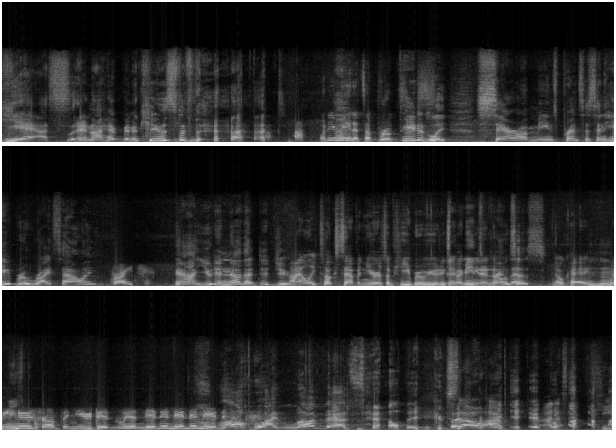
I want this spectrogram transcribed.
Yes, and I have been accused of that What do you mean it's a princess? repeatedly. Sarah means princess in Hebrew, right, Sally? Right. Yeah, you didn't know that, did you? I only took seven years of Hebrew. You'd expect me to know princess. that. Okay. It We means- knew something you didn't, Lynn. Nin, nin, nin, nin, nin. Oh, I love that, Sally. Good So, for um, you. honest to Pete.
